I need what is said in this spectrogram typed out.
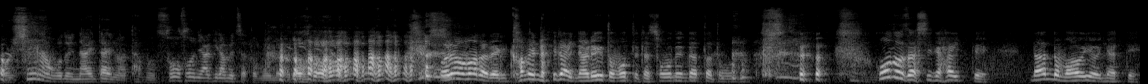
俺椎名のことになりたいのは多分早々に諦めてたと思うんだけど。俺はまだね仮面ライダーになれると思ってた少年だったと思う。な本の雑誌に入って何度も会うようになって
